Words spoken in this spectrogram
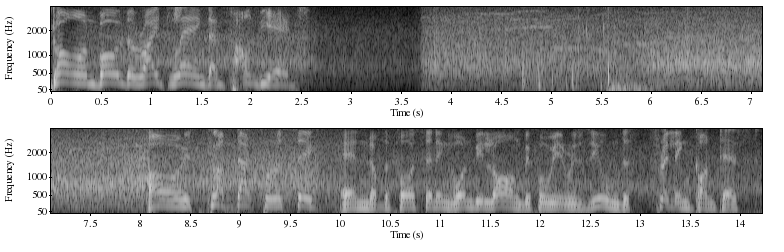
Gone, bowled the right length and found the edge. Oh, he's clubbed that for a six. End of the first inning won't be long before we resume this thrilling contest.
